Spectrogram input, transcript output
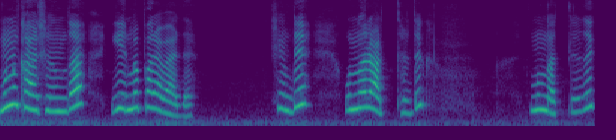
Bunun karşılığında 20 para verdi. Şimdi bunları arttırdık. Bunu da arttırdık.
